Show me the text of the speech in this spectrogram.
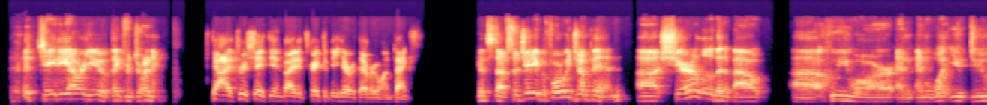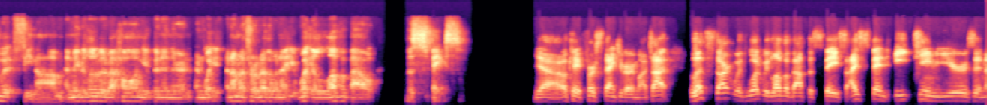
JD, how are you? Thanks for joining. Yeah, I appreciate the invite. It's great to be here with everyone. Thanks. Good stuff. So, JD, before we jump in, uh, share a little bit about uh, who you are and, and what you do at Phenom, and maybe a little bit about how long you've been in there and, and what. You, and I'm going to throw another one at you. What you love about the space. Yeah. Okay. First, thank you very much. I, let's start with what we love about the space. I spent 18 years in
